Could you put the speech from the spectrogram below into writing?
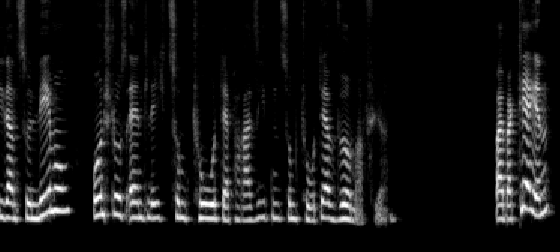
die dann zur Lähmung und schlussendlich zum Tod der Parasiten, zum Tod der Würmer führen. Bei Bakterien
